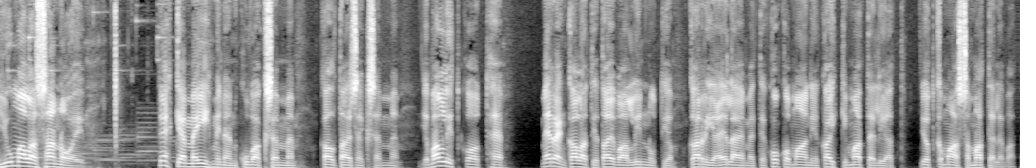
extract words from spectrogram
Jumala sanoi, tehkäämme ihminen kuvaksemme, kaltaiseksemme, ja vallitkoot he, meren kalat ja taivaan linnut ja karja eläimet ja koko maan ja kaikki matelijat, jotka maassa matelevat.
